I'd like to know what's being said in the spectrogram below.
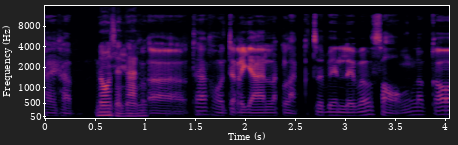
ใช่ครับ นอกจากนั้นมีเอ่อถ้าของจักรยานหลักๆ จะเป็นเลเวลสองแล้วก็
